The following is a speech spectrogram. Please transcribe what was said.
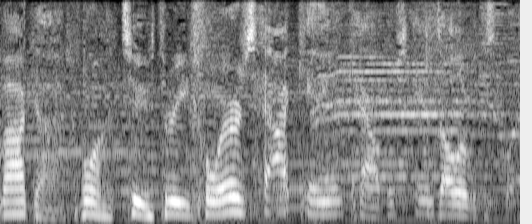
My God. One, two, three, four. I can't even count. There's hands all over this place.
